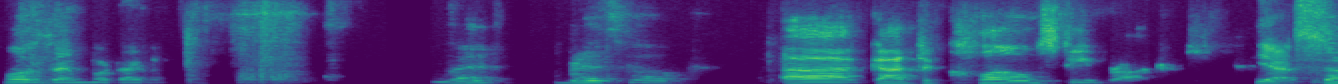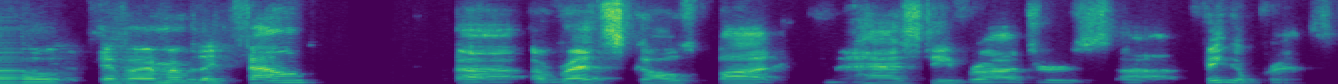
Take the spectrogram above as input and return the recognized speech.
What was that? What I- Red Red Skull uh, got to clone Steve Rogers. Yes. So if I remember, they found uh, a Red Skull's body and it has Steve Rogers' uh, fingerprints,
